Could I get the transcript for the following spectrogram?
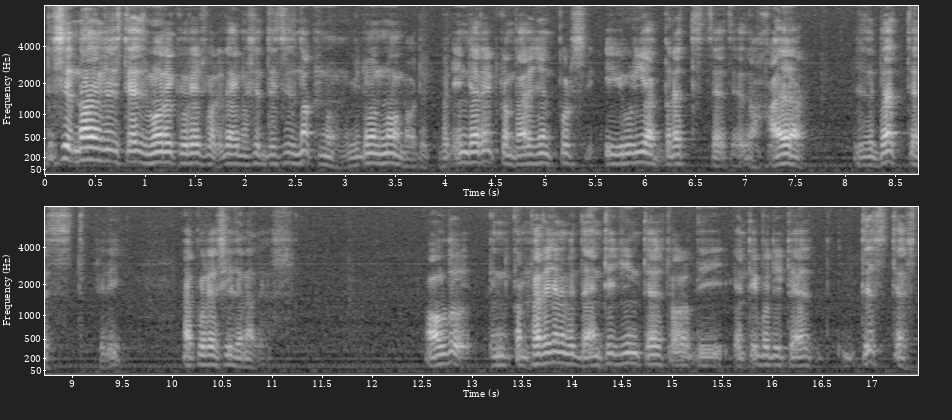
This is not test is more accurate for diagnosis. This is not known. We don't know about it. But indirect comparison puts urea breath test as a higher. This is a breath test, actually, accuracy than others. Although in comparison with the antigen test or the antibody test, this test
